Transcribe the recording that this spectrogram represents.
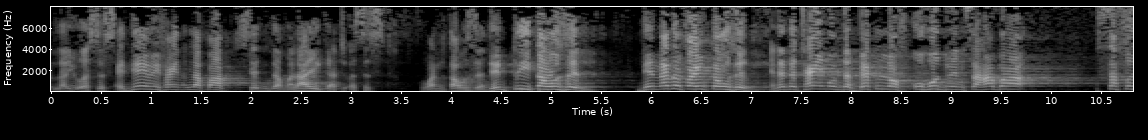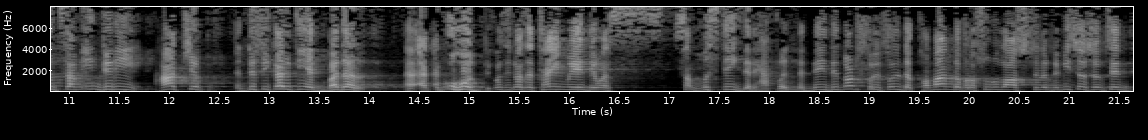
Allah, you assist. And there we find Allah Pak send the Malaika to assist. 1,000. Then 3,000. Then another 5,000. And at the time of the battle of Uhud when Sahaba suffered some injury, hardship, difficulty at Badr, uh, at, at Uhud, because it was a time where there was some mistake that happened, that they did not fulfill the command of Rasulullah sallallahu Nabi sallallahu said,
